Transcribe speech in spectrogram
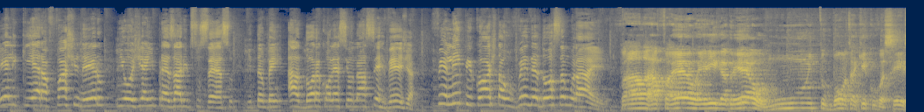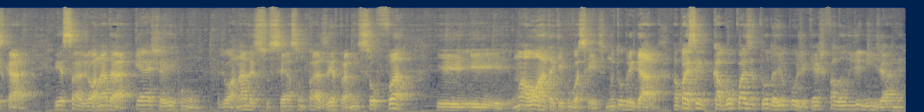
ele que era faxineiro e hoje é empresário de sucesso e também adora colecionar cerveja. Felipe Costa, o vendedor samurai. Fala Rafael, e aí Gabriel, muito bom estar aqui com vocês, cara. Essa jornada cash aí com jornada de sucesso, um prazer para mim, sou fã e, e, uma honra estar aqui com vocês. Muito obrigado. Rapaz, você acabou quase todo aí o podcast falando de mim já, né?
